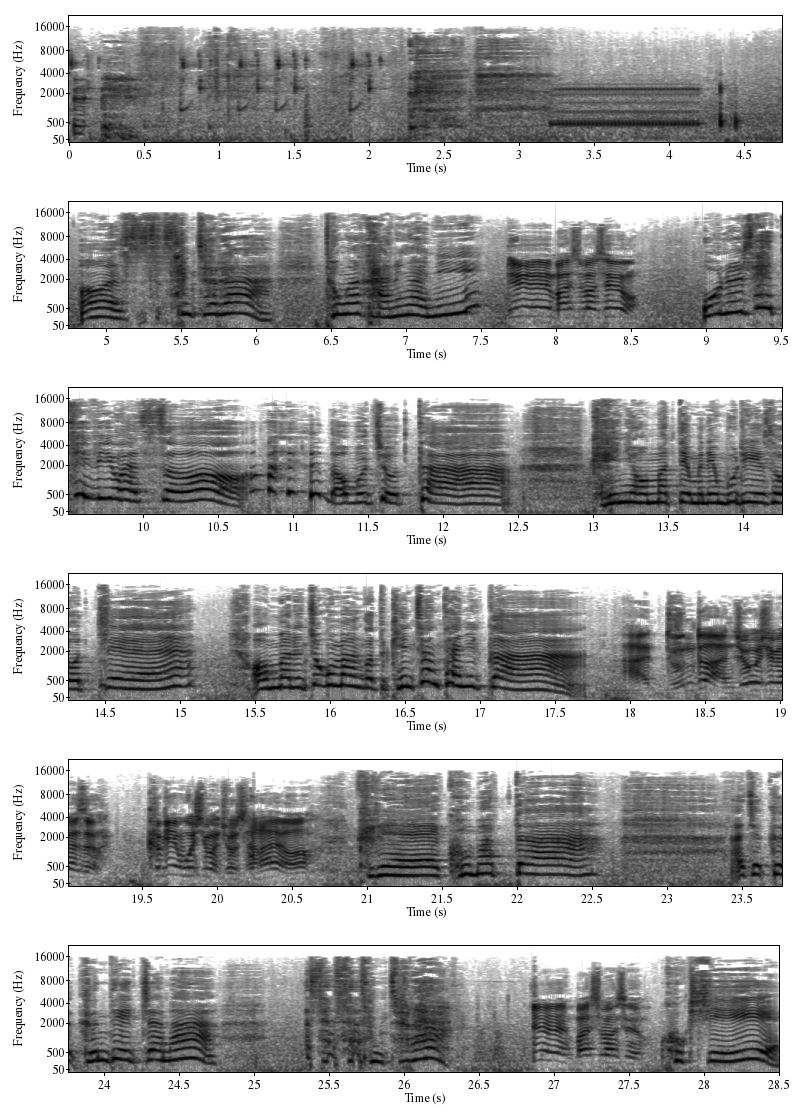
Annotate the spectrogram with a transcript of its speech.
어, 상철아, 통화 가능하니? 예, 말씀하세요. 오늘 새 TV 왔어. 너무 좋다. 괜히 엄마 때문에 무리해서 어째? 엄마는 조그마한 것도 괜찮다니까. 아, 눈도 안 좋으시면서 크게 보시면 좋잖아요. 그래, 고맙다. 아, 저, 그, 근데 있잖아. 사, 사, 상철아. 예, 말씀하세요. 혹시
